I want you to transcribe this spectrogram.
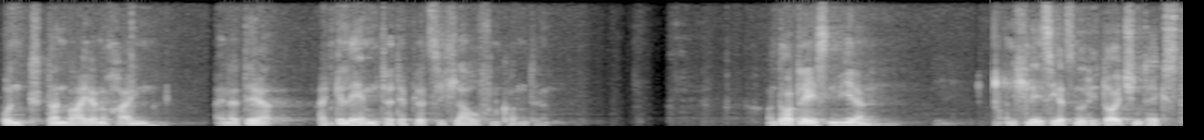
Und dann war ja noch ein, einer, der, ein Gelähmter, der plötzlich laufen konnte. Und dort lesen wir, und ich lese jetzt nur den deutschen Text,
